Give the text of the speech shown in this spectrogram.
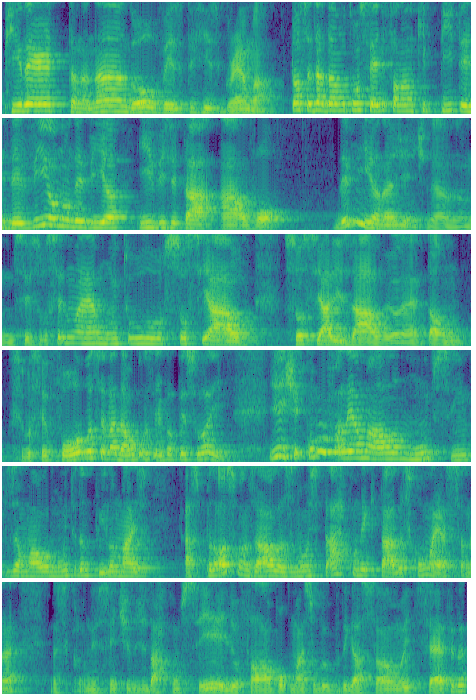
Peter tanana, go visit his grandma. Então você está dando um conselho falando que Peter devia ou não devia ir visitar a avó. Devia, né, gente? Né? Não sei se você não é muito social, socializável, né? Então, se você for, você vai dar um conselho para a pessoa aí. Gente, como eu falei, é uma aula muito simples, é uma aula muito tranquila, mas as próximas aulas vão estar conectadas com essa, né? Nesse, sentido de dar conselho, falar um pouco mais sobre obrigação, etc.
